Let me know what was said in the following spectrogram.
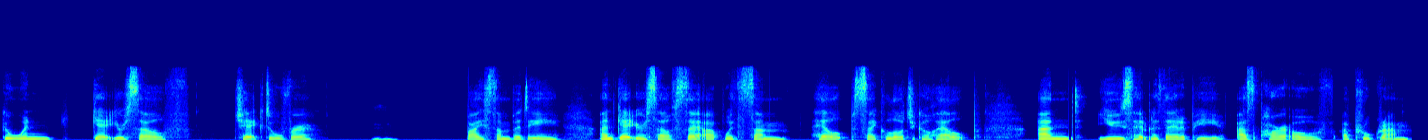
Go and get yourself checked over Mhm. by somebody and get yourself set up with some help, psychological help, and use hypnotherapy as part of a program.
